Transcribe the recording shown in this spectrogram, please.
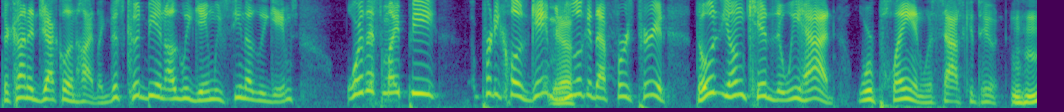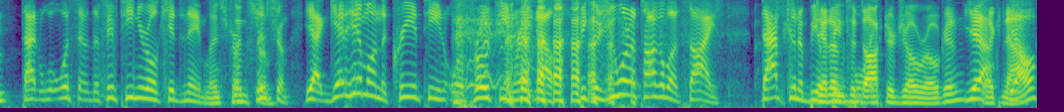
they're kind of Jekyll and Hyde. Like, this could be an ugly game. We've seen ugly games. Or this might be a pretty close game. Yeah. And you look at that first period, those young kids that we had were playing with Saskatoon. Mm-hmm. That What's the 15-year-old kid's name? Lindstrom. Lindstrom. Yeah, get him on the creatine or protein right now because you want to talk about size. That's going to be Get a big him to. Dr. Joe Rogan. Yeah, like yeah. now.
